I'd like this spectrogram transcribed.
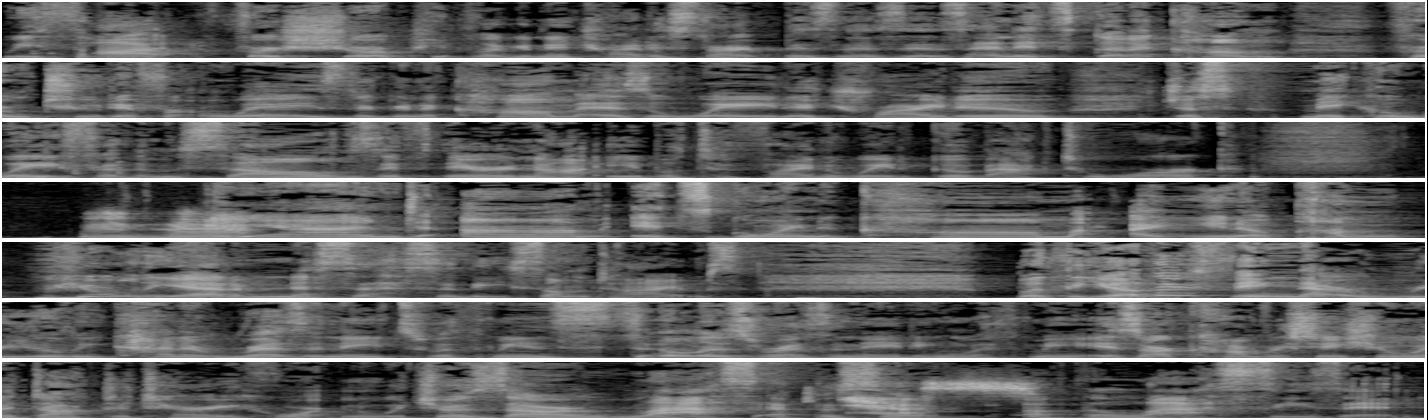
we thought for sure people are going to try to start businesses, and it's going to come from two different ways. They're going to come as a way to try to just make a way for themselves if they're not able to find a way to go back to work. Mm-hmm. And um, it's going to come, uh, you know, come purely out of necessity sometimes. But the other thing that really kind of resonates with me and still is resonating with me is our conversation with Dr. Terry Horton, which was our last episode yes. of the last season,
